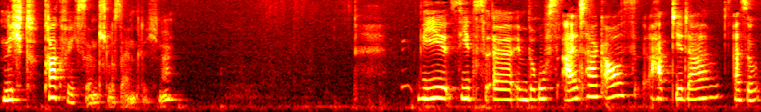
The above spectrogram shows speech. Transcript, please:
nicht tragfähig sind, schlussendlich. Ne? Wie sieht es äh, im Berufsalltag aus? Habt ihr da also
